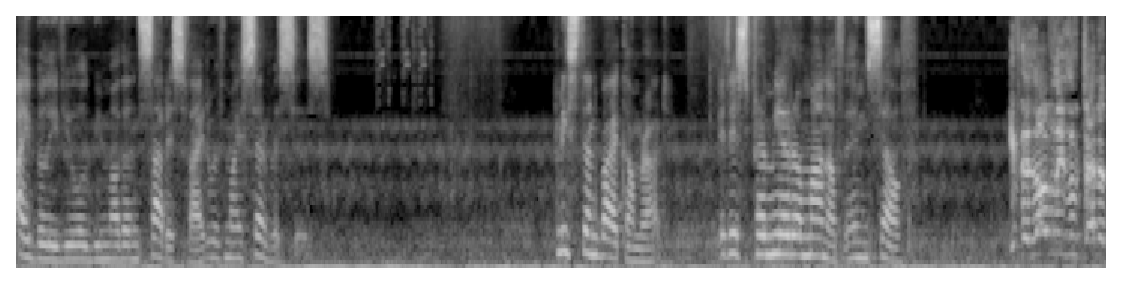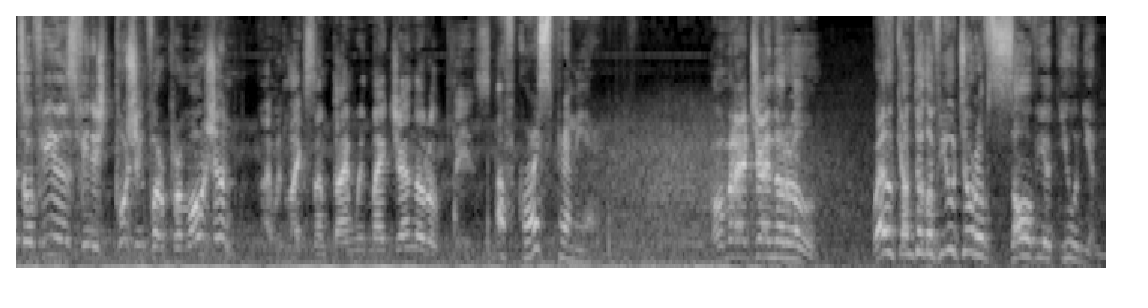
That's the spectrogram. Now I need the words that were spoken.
I believe you will be more than satisfied with my services. Please stand by, comrade. It is Premier Romanov himself. If the lovely Lieutenant Zofia is finished pushing for promotion, I would like some time with my general, please. Of course, Premier. Comrade General, welcome to the future of Soviet Union.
